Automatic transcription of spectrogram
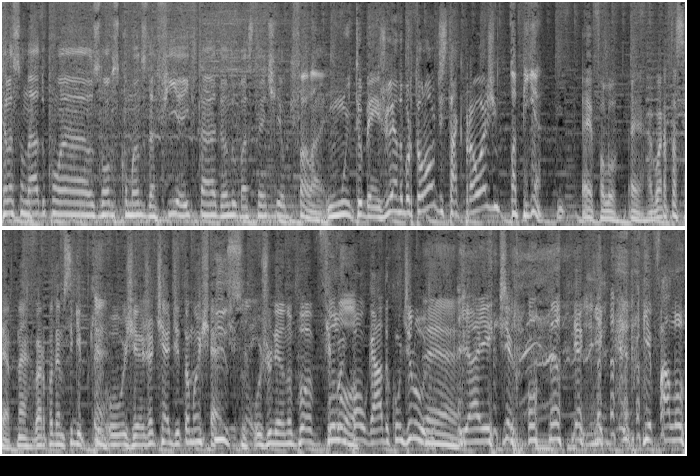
relacionado com a, os novos comandos da FIA aí que tá dando bastante o que falar. Muito bem. Juliano Bortolão, destaque para hoje? É, falou. É, agora tá certo, né? Agora podemos seguir, porque é. o G já tinha dito a manchete. Isso. O Juliano pô, ficou Pulou. empolgado com o dilúvio. É. E aí chegou o Nani aqui que falou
